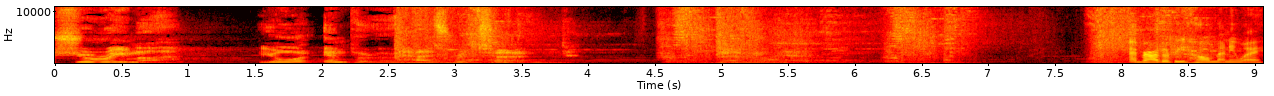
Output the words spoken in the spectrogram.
Shurima, your Emperor has returned. I'd rather be home anyway.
